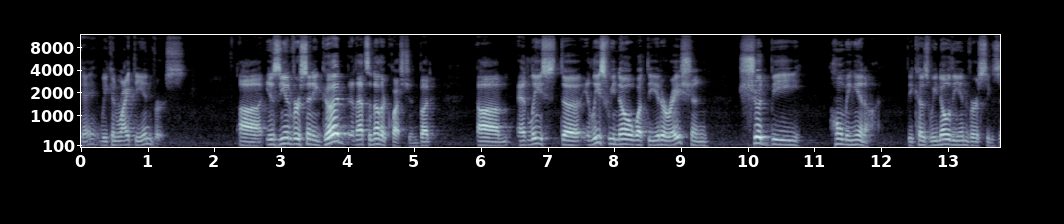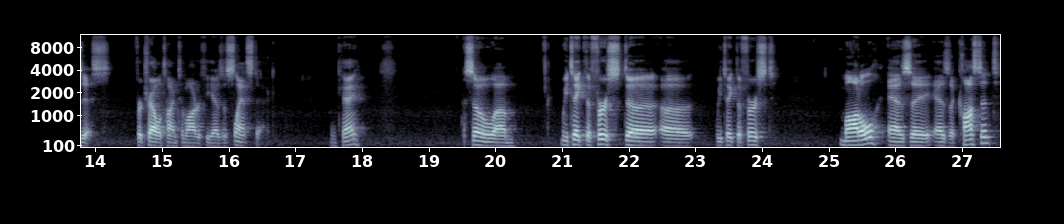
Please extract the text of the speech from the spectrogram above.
Okay, we can write the inverse. Uh, is the inverse any good? That's another question. But um, at least uh, at least we know what the iteration should be homing in on, because we know the inverse exists for travel time tomography as a slant stack. Okay. So um, we take the first uh, uh, we take the first model as a as a constant.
